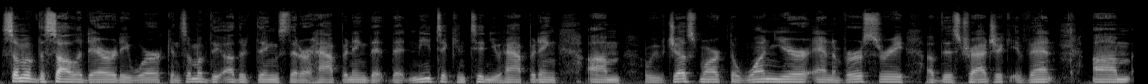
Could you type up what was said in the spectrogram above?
some of the solidarity work and some of the other things that are happening that that need to continue happening. Um, we've just marked the one year anniversary of this tragic event. Um,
